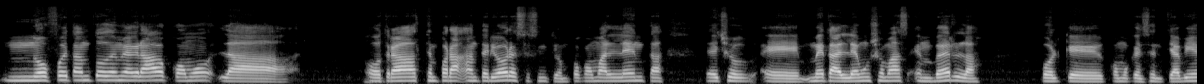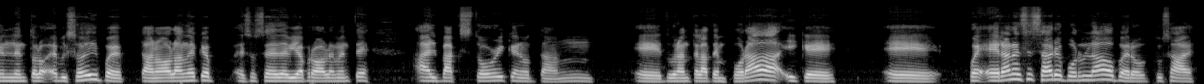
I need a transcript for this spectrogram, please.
no fue tanto de mi agrado como las otras temporadas anteriores, se sintió un poco más lenta. De hecho, eh, me tardé mucho más en verla porque como que sentía bien lento los episodios y pues estamos hablando de que eso se debía probablemente al backstory que nos dan eh, durante la temporada y que eh, pues era necesario por un lado, pero tú sabes,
